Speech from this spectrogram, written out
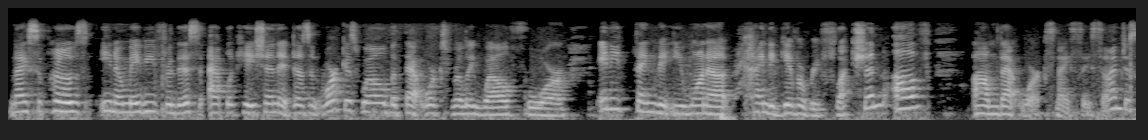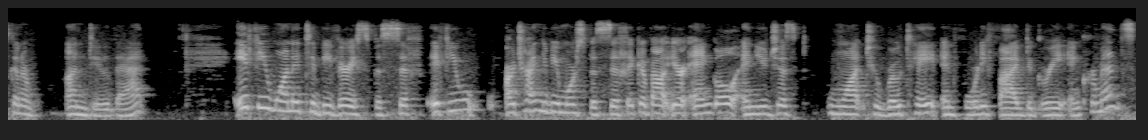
And I suppose, you know, maybe for this application it doesn't work as well, but that works really well for anything that you want to kind of give a reflection of. Um, that works nicely. So I'm just going to undo that. If you wanted to be very specific, if you are trying to be more specific about your angle and you just want to rotate in 45 degree increments,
